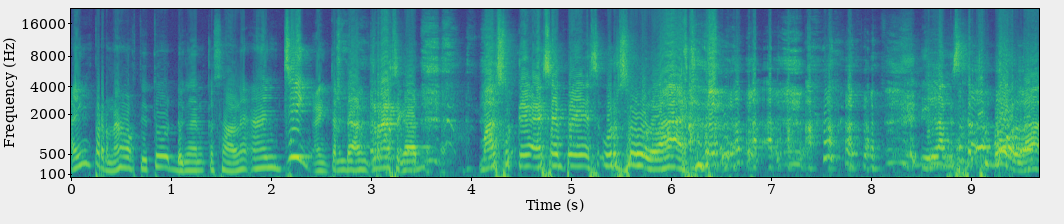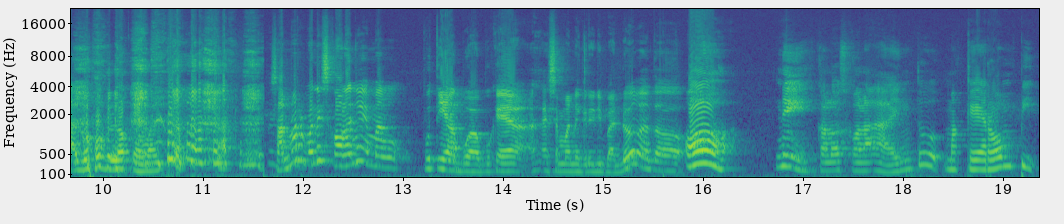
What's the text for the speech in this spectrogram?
Aing pernah waktu itu dengan kesalnya anjing, aing tendang keras kan. Masuk ke SMP Ursula. Hilang satu bola, goblok emang. Sanmar mana sekolahnya emang putih abu-abu kayak SMA negeri di Bandung atau Oh, nih kalau sekolah aing tuh make rompi.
